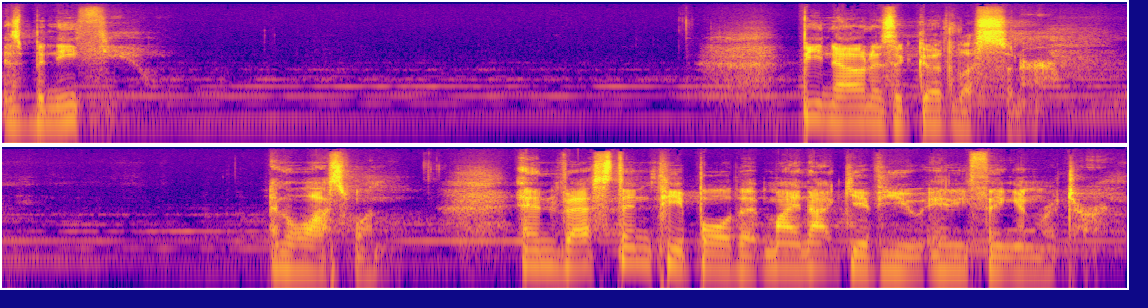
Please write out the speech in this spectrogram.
is beneath you. Be known as a good listener. And the last one invest in people that might not give you anything in return.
